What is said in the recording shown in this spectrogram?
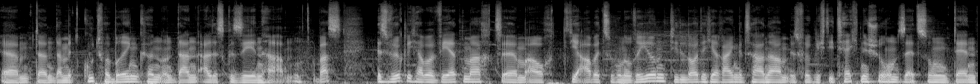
ähm, dann damit gut verbringen können und dann alles gesehen haben. Was es wirklich aber wert macht, ähm, auch die Arbeit zu honorieren, die die Leute hier reingetan haben, ist wirklich die technische Umsetzung, denn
